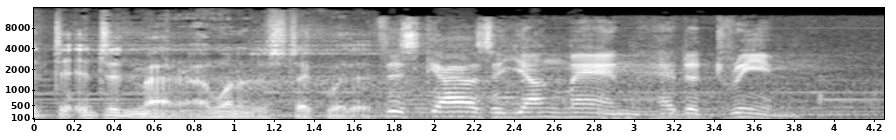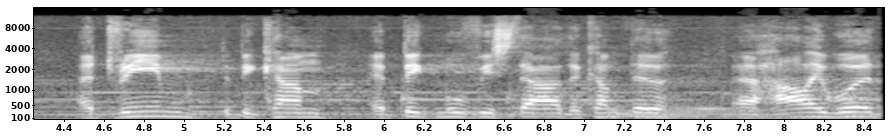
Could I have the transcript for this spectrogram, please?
it, it didn't matter. I wanted to stick with it. This guy, as a young man, had a dream, a dream to become a big movie star, to come to uh, Hollywood,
